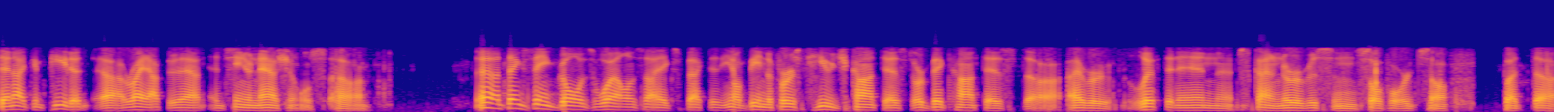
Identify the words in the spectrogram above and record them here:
then I competed uh, right after that in senior nationals. Uh, uh, things didn't go as well as I expected. You know, being the first huge contest or big contest uh, I ever lifted in, I was kind of nervous and so forth. So, but uh,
